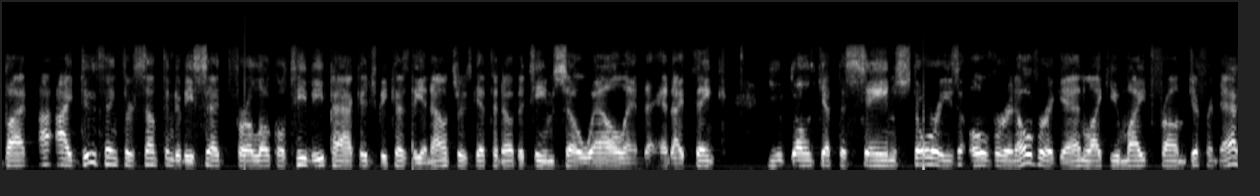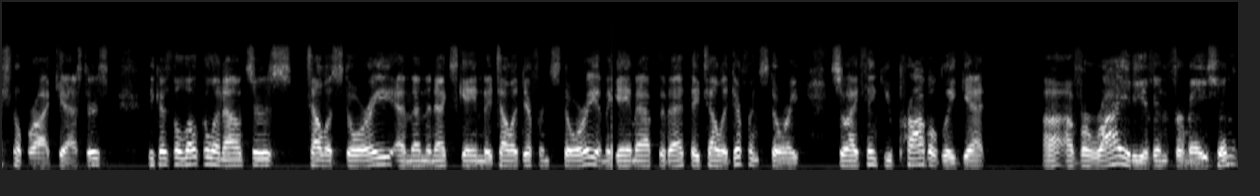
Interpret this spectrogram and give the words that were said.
But I, I, do think there's something to be said for a local TV package because the announcers get to know the team so well, and and I think you don't get the same stories over and over again like you might from different national broadcasters because the local announcers tell a story and then the next game they tell a different story and the game after that they tell a different story. So I think you probably get uh, a variety of information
